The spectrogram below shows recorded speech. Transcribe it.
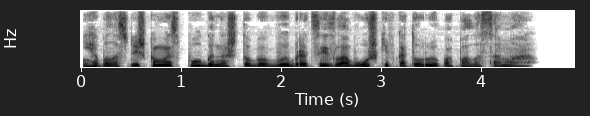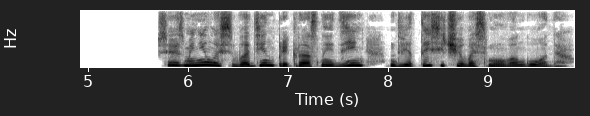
Я была слишком испугана, чтобы выбраться из ловушки, в которую попала сама. Все изменилось в один прекрасный день 2008 года.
